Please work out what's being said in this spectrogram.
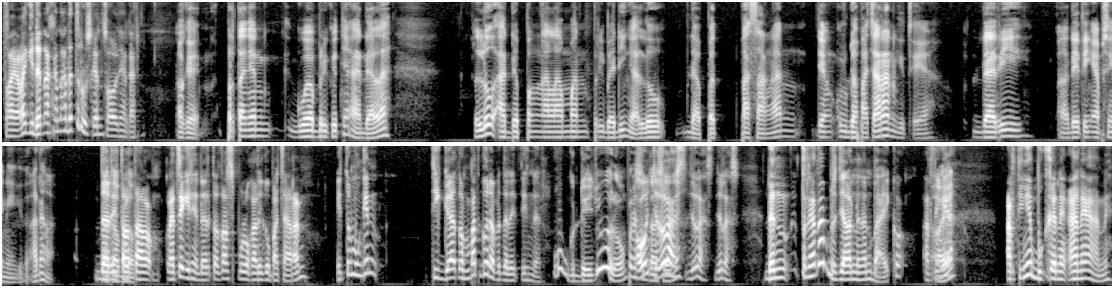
trial lagi dan akan ada terus kan soalnya kan Oke, pertanyaan gua berikutnya adalah lu ada pengalaman pribadi nggak lu dapet pasangan yang udah pacaran gitu ya dari uh, dating apps ini gitu? Ada nggak? dari Atau belum? total let's say gini dari total 10 kali gue pacaran itu mungkin tiga atau empat gue dapat dari Tinder Uh, gede juga dong oh jelas jelas jelas dan ternyata berjalan dengan baik kok Oh artinya ya? artinya bukan yang aneh-aneh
